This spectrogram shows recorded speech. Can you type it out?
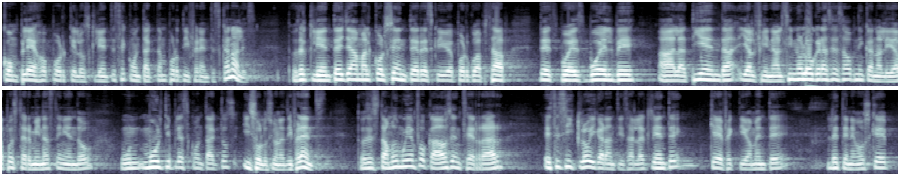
complejo porque los clientes se contactan por diferentes canales. Entonces, el cliente llama al call center, escribe por WhatsApp, después vuelve a la tienda y al final si no logras esa omnicanalidad pues terminas teniendo múltiples contactos y soluciones diferentes. Entonces estamos muy enfocados en cerrar este ciclo y garantizarle al cliente que efectivamente le tenemos que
